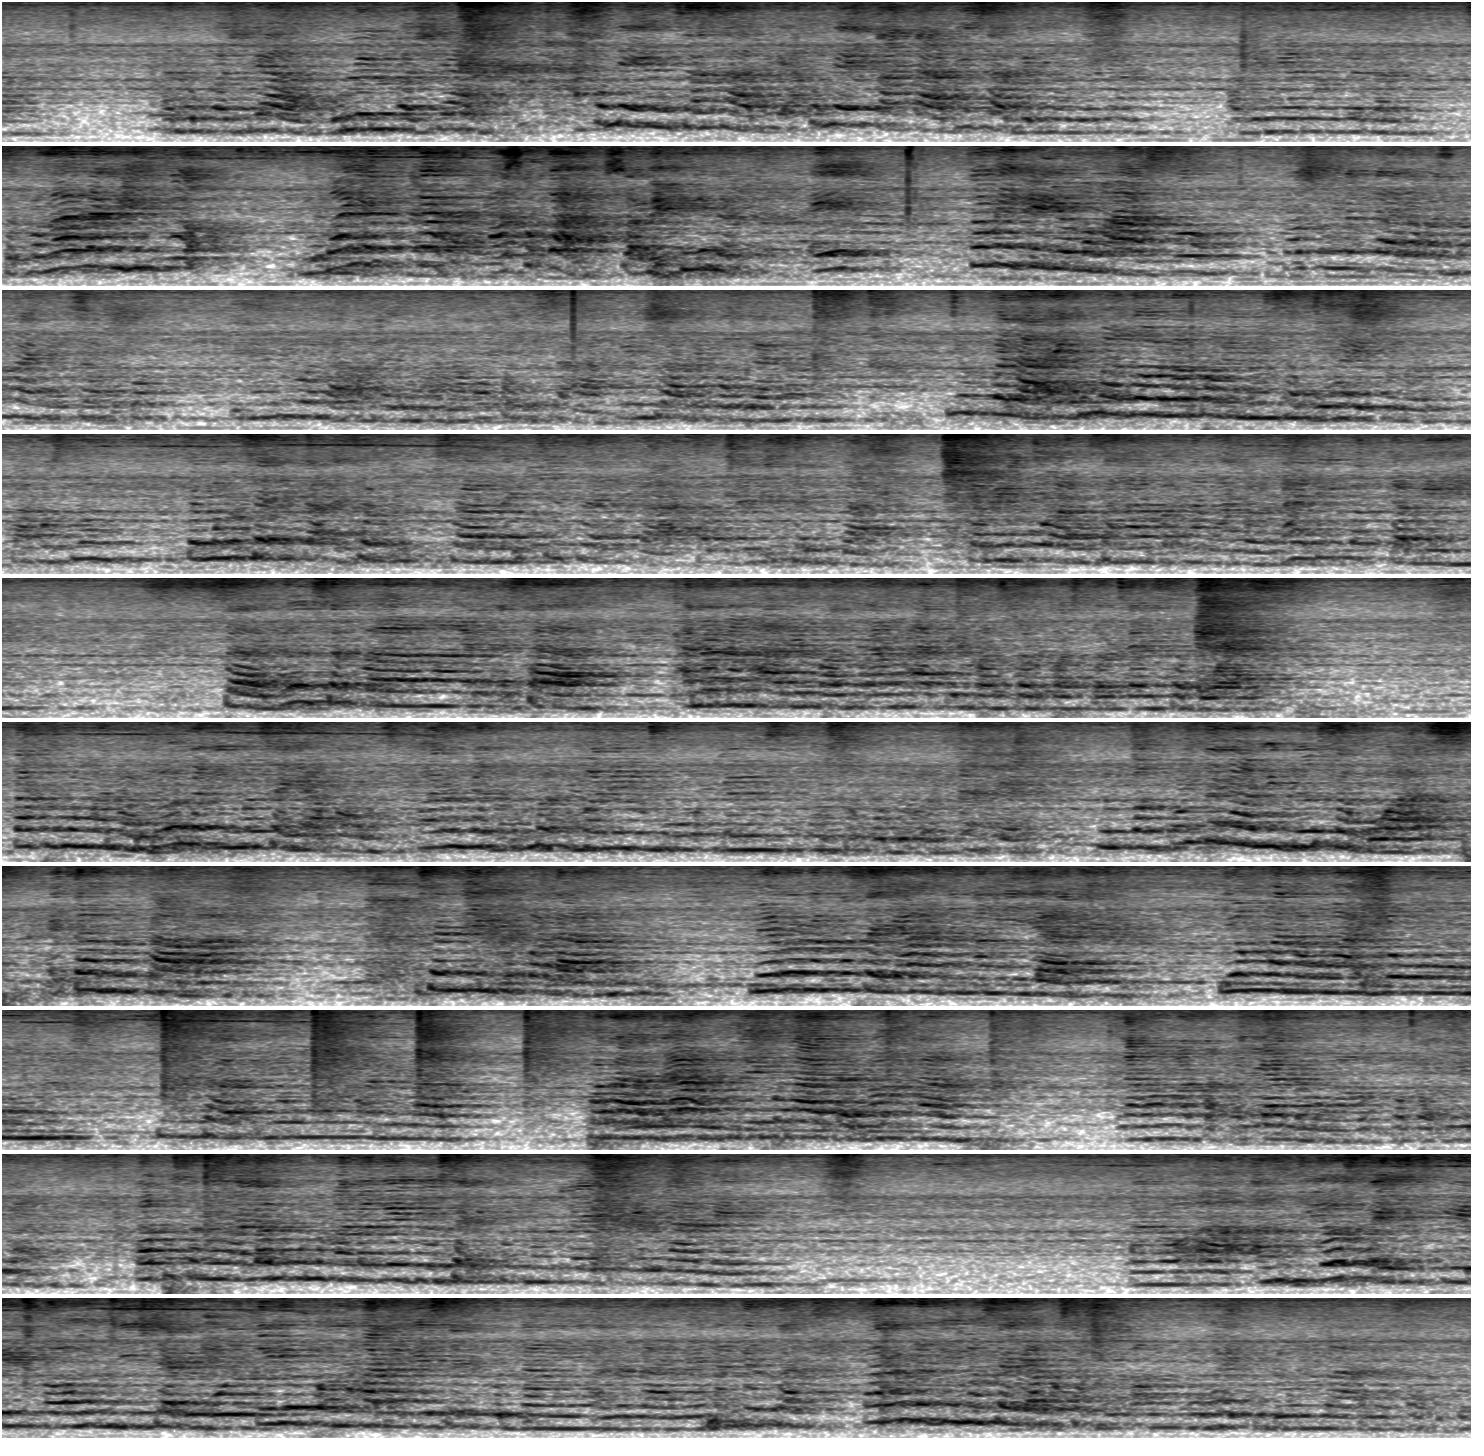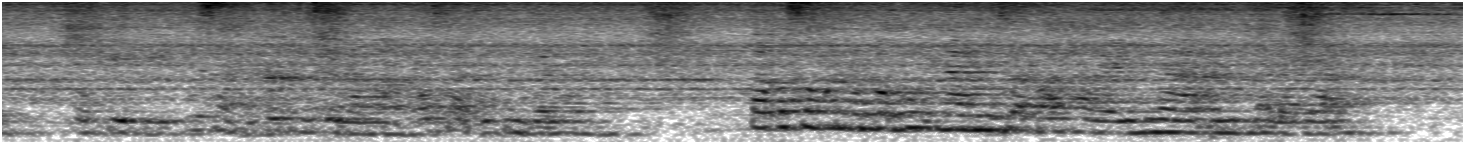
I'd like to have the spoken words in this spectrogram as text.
Ano pa siya, bulol pa siya. Ako na yung sasabi, ako na yung tatabi, sabi niya gano'n. Sabi niya nung gano'n. Sa pangalan ni Hinto, lumayat ka, aso ka. Sabi niya na, eh, tumigil yung mga aso. Tapos nung naglalakad ng kanya, sabi ko, pinaniwalaan ka yung anak ko pag sa akin. Sabi ko gano'n. Yung pala, ay gumagawa ng Panginoon sa buhay ko nun. Tapos nung sa mga salita, sa, sa nagsisalita, sa sa doon sa pang, sa ano ng aming ng ating pastor pastor dan sa buwas. Tapos nung ano, doon naging masaya ako. Parang nag uma- umano yung, bu- yung puso ko doon. Kasi yung pagpunta namin doon sa buwas, ay tamang-tama. isang linggo pa lang, meron ng kasayahan na nangyayari. Yung ano nga, yung sinasabi, yung ano na, parada, may parada no, na nangangasakayan ng mga kapatiran. Tapos ang alam ko nakalagay doon sa likod ng tricycle namin, ah, ang Diyos ay Espiritu, hindi siya revolto. Yun po ang nakalagay sa likod ng ano namin. Hanggang sa, parang naging masaya ako sa buong buhay ko doon na, ano, sabi ko, okay dito, sabi ko, dito naman ako, sabi ko gano'n. Tapos ang ano, pag namin sa bahay na, ano talaga,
